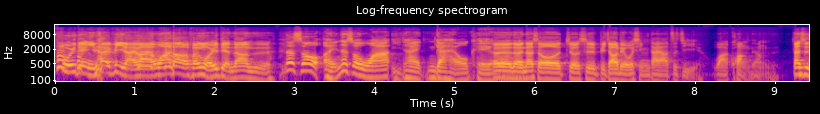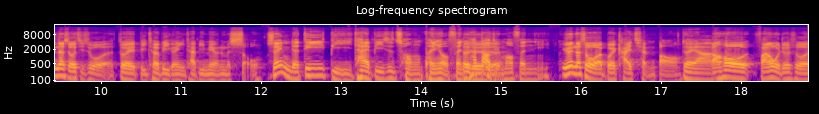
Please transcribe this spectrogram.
付一点以太币来吧，挖到了分我一点这样子。那时候哎、那时候挖以太应该还 OK 哦。对对对，那时候就是比较流行大家自己挖矿这样子。但是那时候其实我对比特币跟以太币没有那么熟，所以你的第一笔以太币是从朋友分，他到底有没有分你？因为那时候我还不会开钱包。对啊，然后反正我就说，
